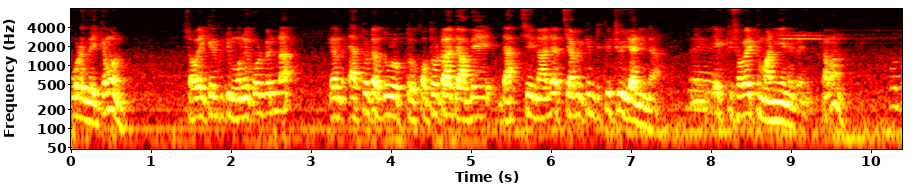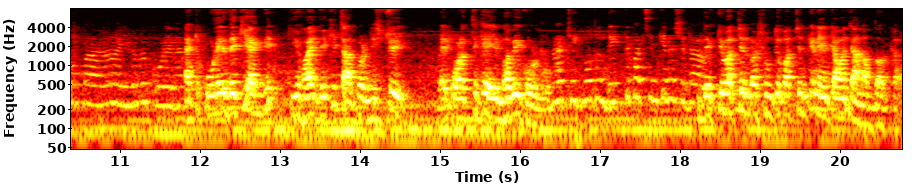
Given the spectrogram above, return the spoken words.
পড়ে দিই কেমন? সবাই কেউ কিছু মনে করবেন না কারণ এতটা দূরত্ব কতটা যাবে যাচ্ছে না যাচ্ছে আমি কিন্তু কিছুই জানি না। হ্যাঁ। একটু সবাই একটু মানিয়ে নেবেন কেমন? একটা করে দেখি একদিন কি হয় দেখি তারপর নিশ্চয়ই এরপর থেকে এইভাবেই করব। ঠিক মতন দেখতে পাচ্ছেন কিনা সেটা দেখতে পাচ্ছেন বা শুনতে পাচ্ছেন কিনা এটা আমার জানার দরকার।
